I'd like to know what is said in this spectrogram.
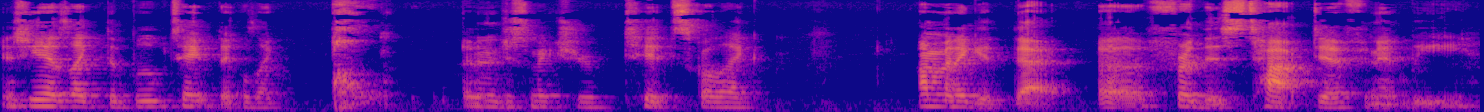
and she has like the boob tape that goes like and it just makes your tits go like, I'm gonna get that uh, for this top definitely.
